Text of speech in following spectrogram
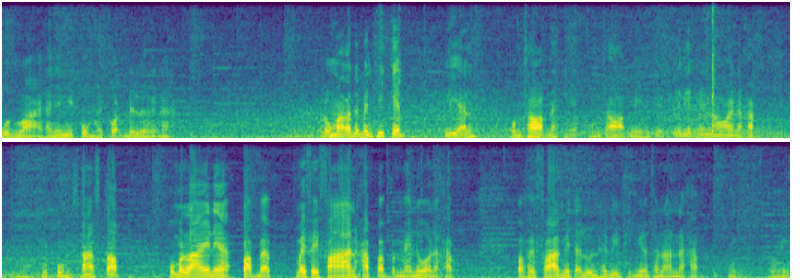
วุ่นวายแทนที่มีปุ่มให้กดได้เลยนะ ลงมาก็จะเป็นที่เก็บเหรียญผมชอบนะนี่ผมชอบมีที่เก็บเล็ก ๆ น้อยๆนะครับโอเคปุ่ม start stop พวงมาลัยเนี่ยปรับแบบไม่ไฟฟ้านะครับปรับแบบแมนนวลนะครับปรับไฟฟ้ามีแต่รุ่น Heavy Premium เท่านั้นนะครับนี่ตรงนี้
